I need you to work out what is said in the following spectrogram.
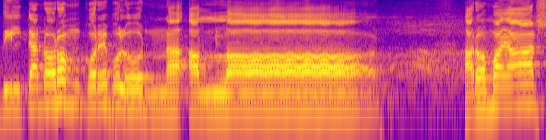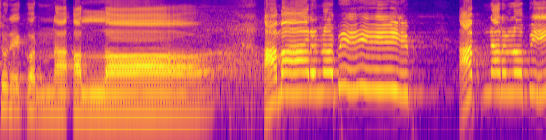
দিলটা নরম করে বলুন না আল্লাহ। আরও মায়ার সরে কন্যা আল্লাহ। আমার নবী আপনার নবী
